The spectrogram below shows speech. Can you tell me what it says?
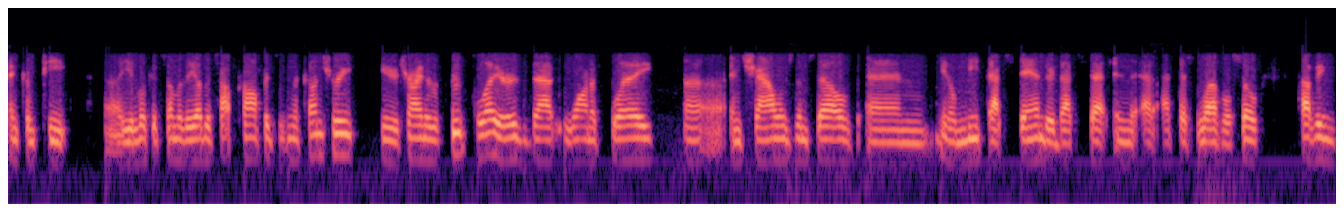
and compete. Uh, you look at some of the other top conferences in the country, you're trying to recruit players that want to play uh, and challenge themselves and you know meet that standard that's set in at, at this level. So having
